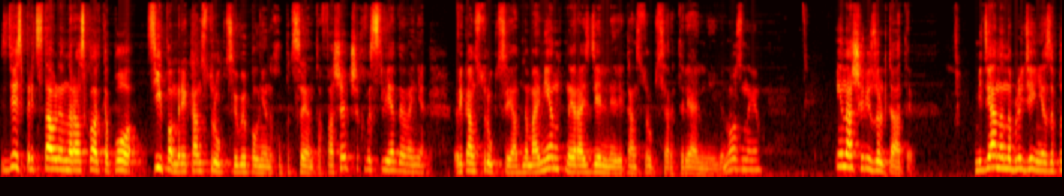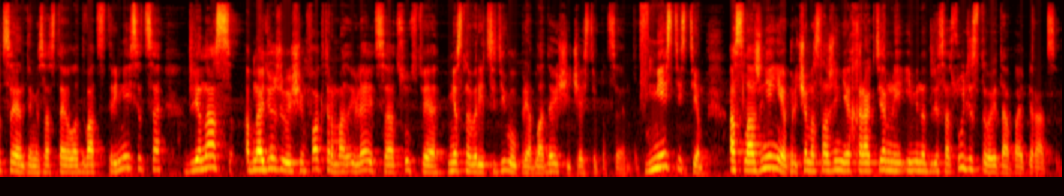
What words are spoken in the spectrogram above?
Здесь представлена раскладка по типам реконструкции, выполненных у пациентов, вошедших в исследование. Реконструкции одномоментные, раздельные реконструкции артериальные и венозные – и наши результаты. Медиана наблюдения за пациентами составила 23 месяца. Для нас обнадеживающим фактором является отсутствие местного рецидива у преобладающей части пациентов. Вместе с тем осложнения, причем осложнения характерные именно для сосудистого этапа операции,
